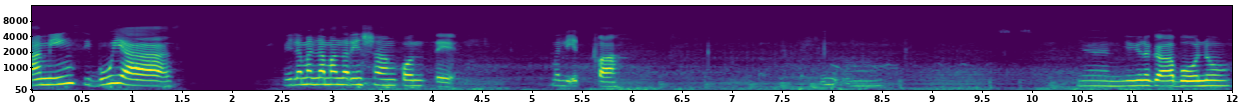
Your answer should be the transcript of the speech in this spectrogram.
Aming sibuyas. May laman-laman na rin siyang konti. Maliit pa. Oo. Yan, yun yung nag-aabono.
